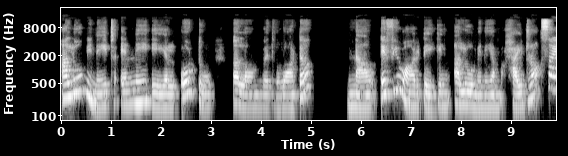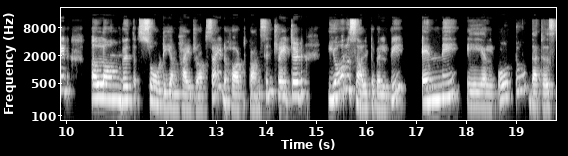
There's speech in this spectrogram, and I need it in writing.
aluminate NaAlO2 along with water. Now, if you are taking aluminium hydroxide along with sodium hydroxide, hot concentrated, your result will be NaAlO2, that is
